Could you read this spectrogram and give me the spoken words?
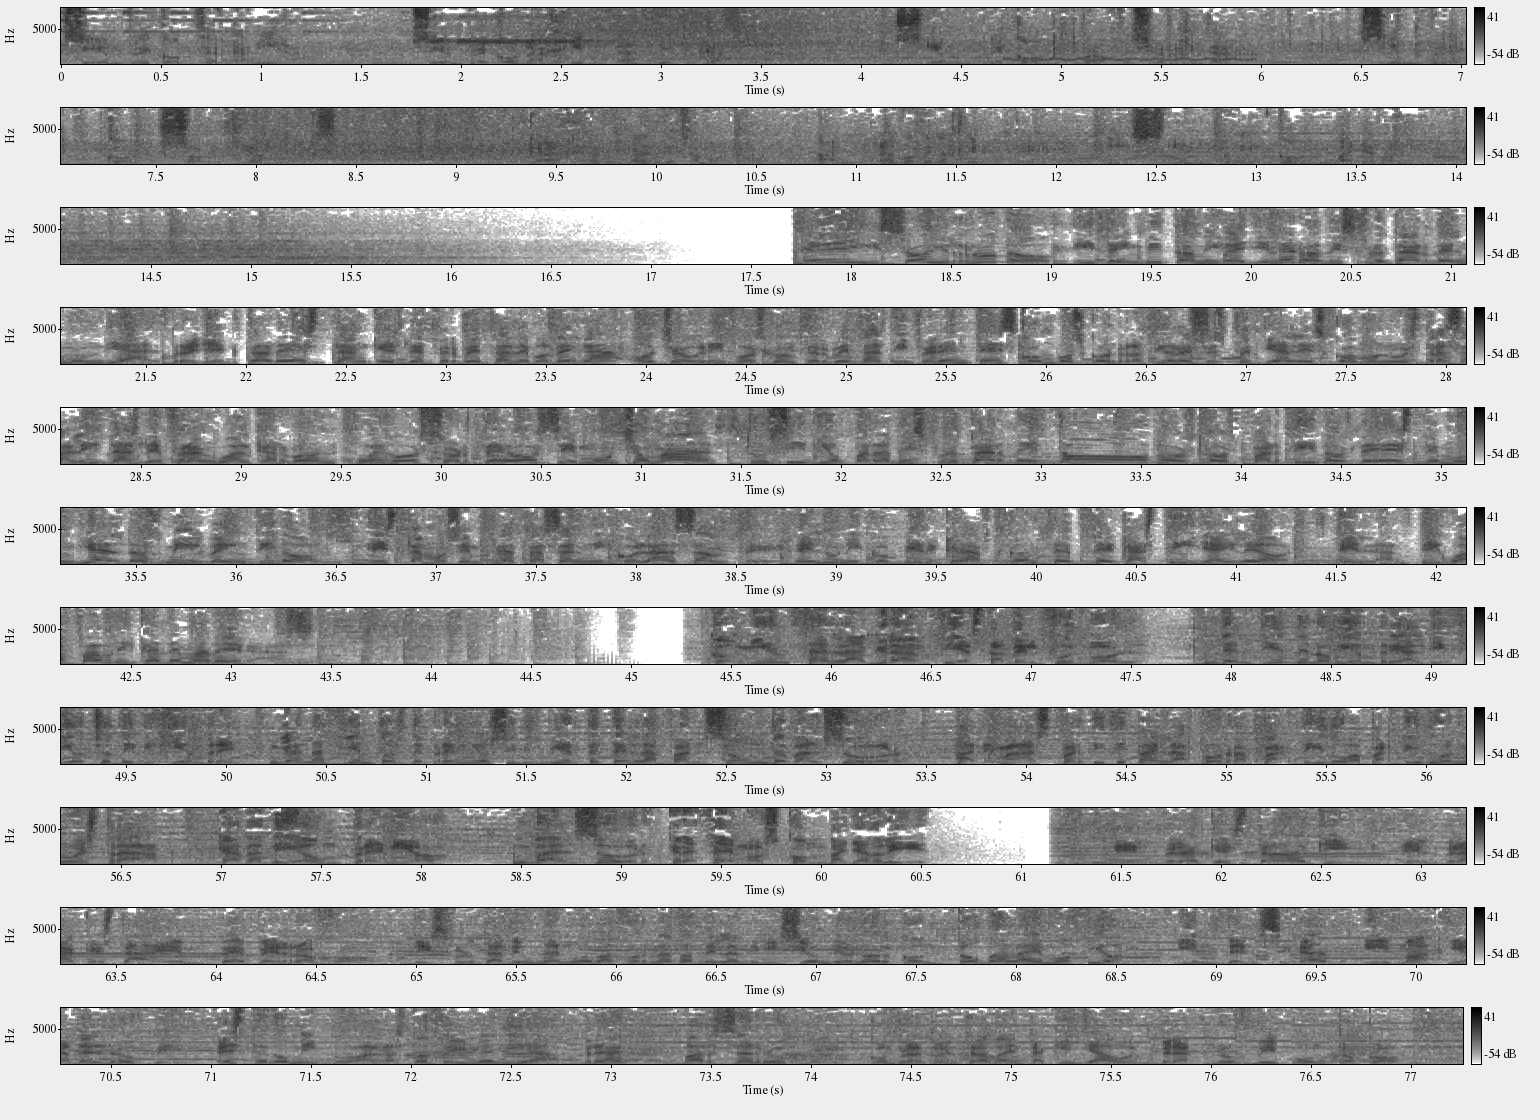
siempre con cercanía, siempre con agilidad y eficacia, siempre con profesionalidad, siempre con soluciones. Caja Rural de Zamora, al lado de la gente y siempre con Valladolid. Soy Rudo y te invito a mi gallinero a disfrutar del Mundial. Proyectores, tanques de cerveza de bodega, ocho grifos con cervezas diferentes, combos con raciones especiales como nuestras alitas de frango al carbón, juegos, sorteos y mucho más. Tu sitio para disfrutar de todos los partidos de este Mundial 2022. Estamos en Plaza San Nicolás Sanfe, el único Beercraft Concept de Castilla y León, en la antigua fábrica de maderas. Comienza la gran fiesta del fútbol. Del 10 de noviembre al 18 de diciembre, gana cientos de premios y diviértete en la Fanzone de Balsur. Además, participa en la porra partido a partido en nuestra app. Cada día un premio. Balsur, crecemos con Valladolid. El BRAC está aquí. El BRAC está en Pepe Rojo. Disfruta de una nueva jornada de la División de Honor con toda la emoción, intensidad y magia del rugby. Este domingo a las doce y media, BRAC Barça Rugby. Compra tu entrada en taquilla o en bracrugby.com.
